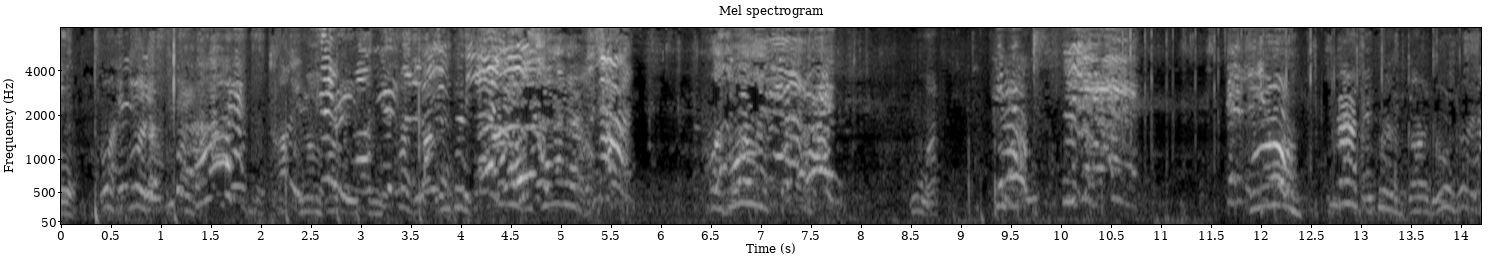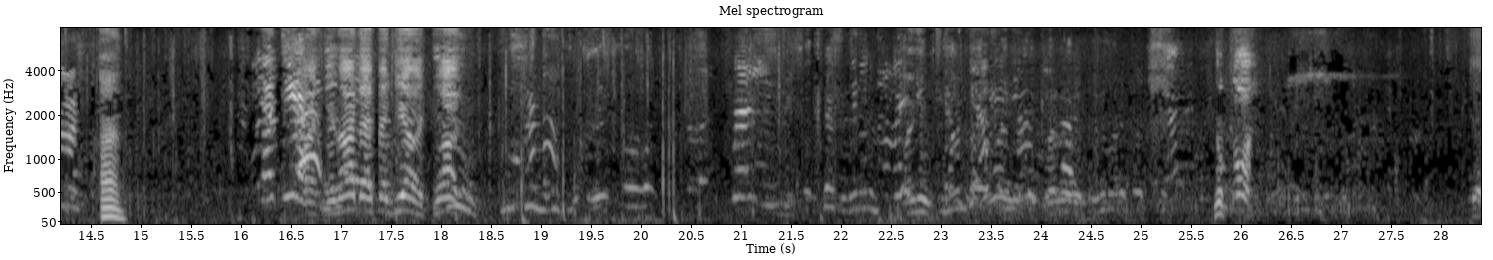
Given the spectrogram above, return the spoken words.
зайди. А, Не надо это делать, Влад. Ну кто? Лен,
